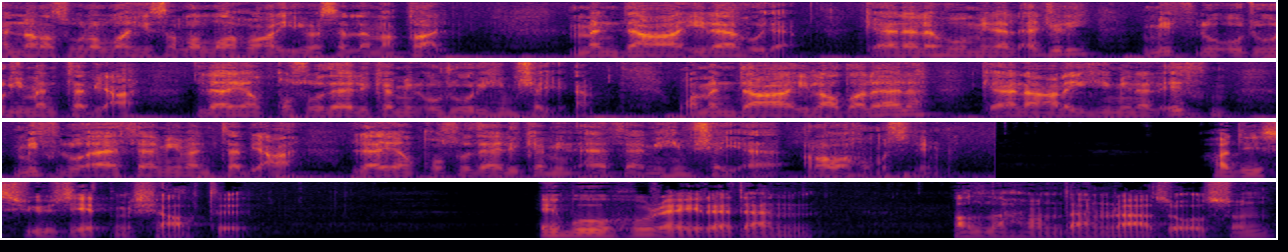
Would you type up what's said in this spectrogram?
أن رسول الله صلى الله عليه وسلم قال من دعا إلى هدى كان له من الأجر مثل أجور من تبعه لا ينقص ذلك من أجورهم شيئا ومن دعا إلى ضلالة كان عليه من الإثم مثل آثام من تبعه لا ينقص ذلك من آثامهم شيئا رواه مسلم Hadis 176 Ebu Hureyre'den Allah ondan razı olsun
